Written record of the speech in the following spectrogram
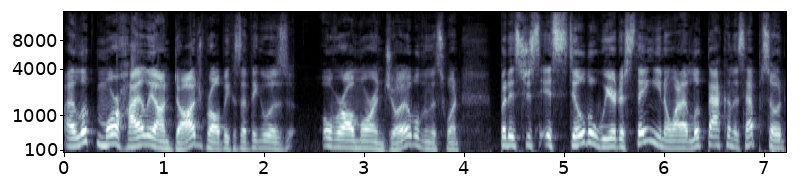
I look more highly on dodge brawl because I think it was overall more enjoyable than this one. But it's just, it's still the weirdest thing. You know, when I look back on this episode,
